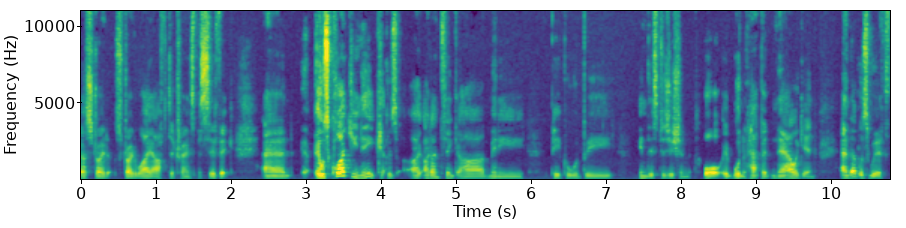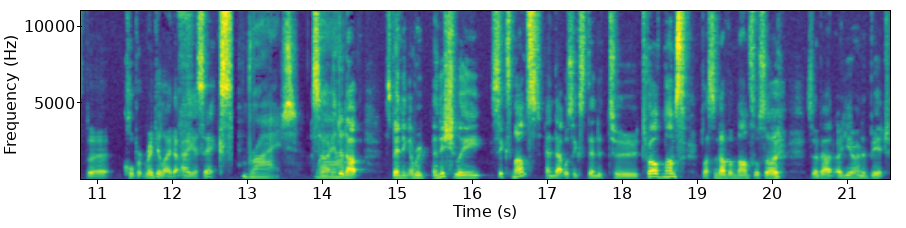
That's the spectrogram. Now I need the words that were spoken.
uh, straight straight away after Trans-Pacific, and it- was quite unique because I, I don't think uh, many people would be in this position, or it wouldn't happen now again. And that was with the corporate regulator ASX. Right. So I ended up spending initially six months, and that was extended to 12 months plus another month or so. So about a year and a bit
